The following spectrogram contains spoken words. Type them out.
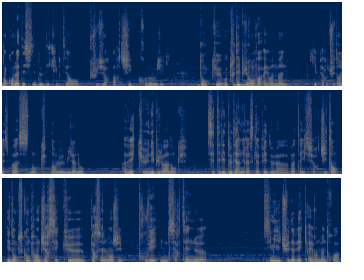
Donc, on a décidé de décrypter en plusieurs parties chronologiques. Donc, euh, au tout début, on voit Iron Man qui est perdu dans l'espace, donc dans le Milano, avec euh, Nebula. Donc, c'était les deux derniers rescapés de la bataille sur Titan. Et donc, ce qu'on peut en dire, c'est que personnellement, j'ai trouvé une certaine euh, similitude avec Iron Man 3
